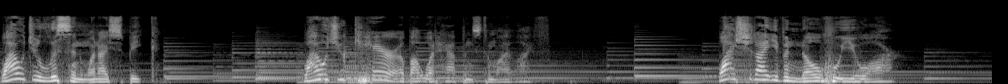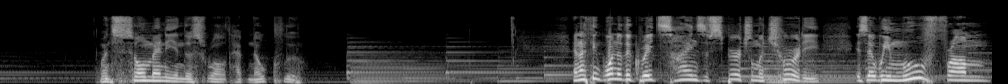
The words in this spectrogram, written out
Why would you listen when I speak? Why would you care about what happens to my life? Why should I even know who you are? When so many in this world have no clue. And I think one of the great signs of spiritual maturity is that we move from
